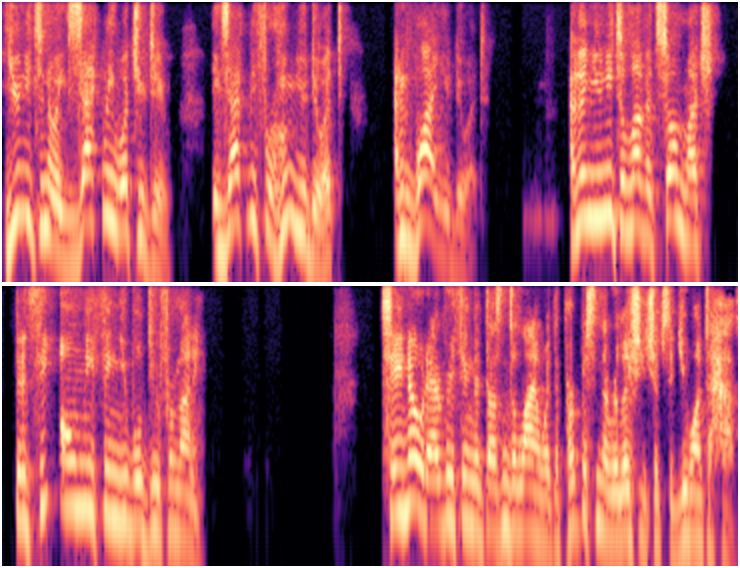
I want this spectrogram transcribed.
you need to know exactly what you do, exactly for whom you do it, and why you do it. And then you need to love it so much that it's the only thing you will do for money. Say no to everything that doesn't align with the purpose and the relationships that you want to have.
